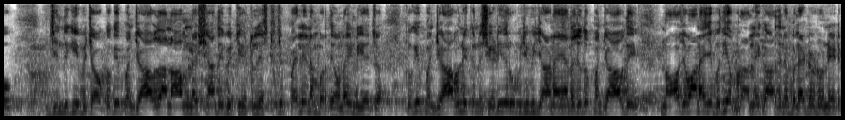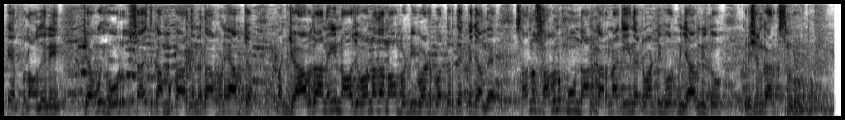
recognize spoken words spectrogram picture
ਜ਼ਿੰਦਗੀ ਬਚਾਓ, ਕਿਉਂਕਿ ਪੰਜਾਬ ਦਾ ਨਾਮ ਨਸ਼ਿਆਂ ਦੇ ਵਿੱਚ ਹਿੱਟ ਲਿਸਟ 'ਚ ਪਹਿਲੇ ਨੰਬਰ ਤੇ ਆਉਂਦਾ ਇੰਡੀਆ 'ਚ, ਕਿਉਂਕਿ ਪੰਜਾਬ ਨੂੰ ਇੱਕ ਨਸ਼ੇੜੀ ਦੇ ਰੂਪ 'ਚ ਵੀ ਜਾਣਿਆ ਜਾਂਦਾ, ਜਦੋਂ ਪੰਜਾਬ ਦੇ ਨੌਜਵਾਨ ਇਹ ਜੇ ਵਧੀਆ ਉਪਰਾਲੇ ਕਰਦੇ ਨੇ, ਬਲੱਡ ਡੋਨੇਟ ਕੈਂਪ ਲਾਉਂਦੇ ਨੇ, ਜਾਂ ਕੋਈ ਹੋਰ ਉਤਸ਼ਾਹਿਤ ਕੰਮ ਕਰਦੇ ਨੇ, ਤਾਂ ਆਪਣੇ ਆਪ 'ਚ ਪੰਜਾਬ ਦਾ ਨਹੀਂ, ਨੌਜਵਾਨਾਂ ਦਾ ਨਾਮ ਵੱਡੀ ਵਰਲਡ ਪੱਧਰ ਤੇ ਇੱਕ ਜਾਂਦਾ ਸਾਨੂੰ ਸਭ ਨੂੰ ਖੂਨਦਾਨ ਕਰਨਾ ਚਾਹੀਦਾ 24 ਪੰਜਾਬ ਨਿਊਜ਼ ਤੋਂ ਕ੍ਰਿਸ਼ਨ ਗਰਗ ਸੰਗਰੂਰ ਤੋਂ।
